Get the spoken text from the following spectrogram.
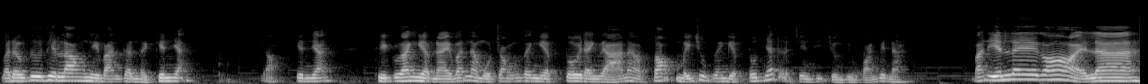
và đầu tư thiên long thì bạn cần phải kiên nhẫn đó kiên nhẫn thì doanh nghiệp này vẫn là một trong những doanh nghiệp tôi đánh giá là top mấy chục doanh nghiệp tốt nhất ở trên thị trường chứng khoán Việt Nam. Bạn Yến Lê có hỏi là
